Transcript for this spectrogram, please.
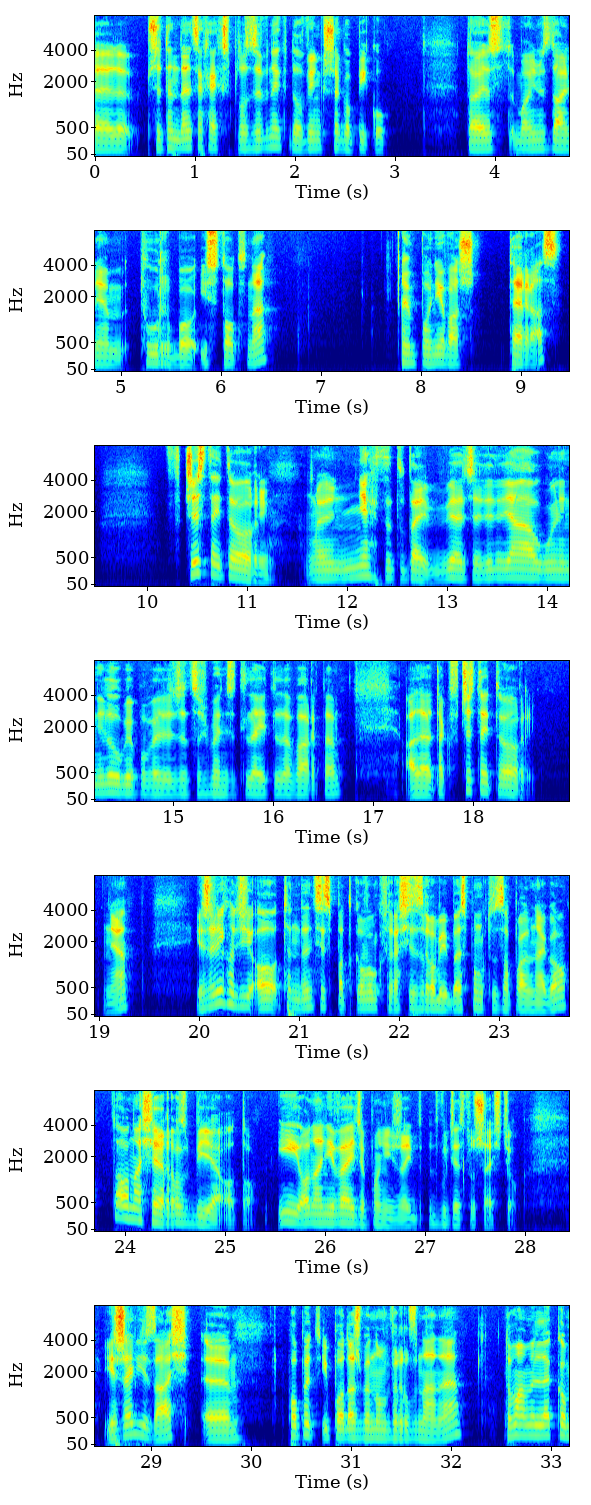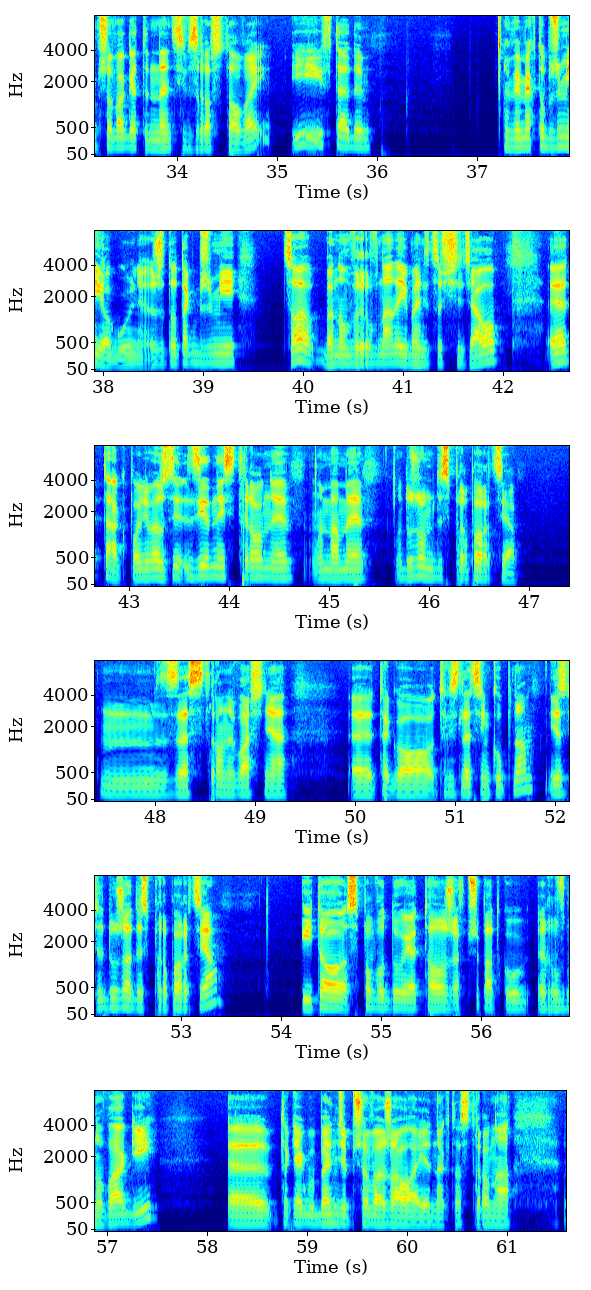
przy tendencjach eksplozywnych do większego piku. To jest moim zdaniem turbo istotne, ponieważ teraz w czystej teorii e, nie chcę tutaj, wiecie, ja ogólnie nie lubię powiedzieć, że coś będzie tyle i tyle warte, ale tak w czystej teorii, nie? Jeżeli chodzi o tendencję spadkową, która się zrobi bez punktu zapalnego, to ona się rozbije o to i ona nie wejdzie poniżej 26. Jeżeli zaś y, popyt i podaż będą wyrównane, to mamy lekką przewagę tendencji wzrostowej i wtedy wiem jak to brzmi ogólnie, że to tak brzmi co? Będą wyrównane i będzie coś się działo? E, tak, ponieważ z, jednej strony mamy dużą dysproporcję mm, ze strony właśnie e, tego, tych zleceń kupna. Jest duża dysproporcja i to spowoduje to, że w przypadku równowagi e, tak jakby będzie przeważała jednak ta strona,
